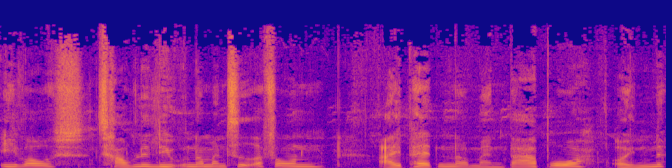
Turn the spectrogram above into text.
i vores travle liv, når man sidder foran iPad'en, og man bare bruger øjnene.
